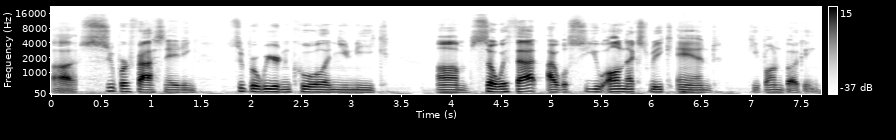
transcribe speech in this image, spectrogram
Uh, super fascinating, super weird and cool and unique. Um, so, with that, I will see you all next week and keep on bugging.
